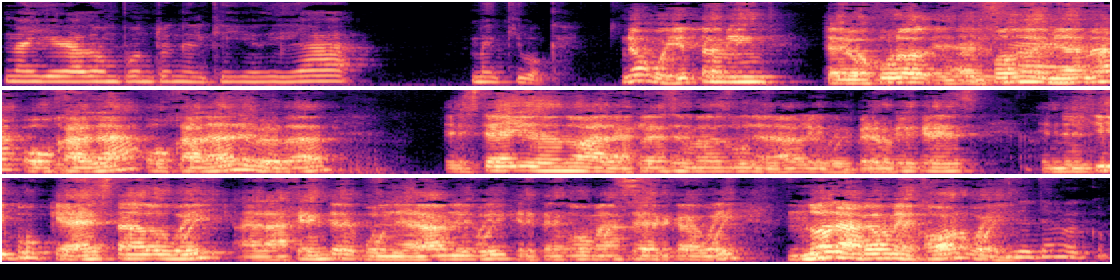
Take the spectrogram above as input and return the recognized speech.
no ha llegado a un punto en el que yo diga, me equivoqué. No, güey, yo también, te lo juro, en el fondo de mi alma, ojalá, ojalá de verdad esté ayudando a la clase más vulnerable, güey. Pero ¿qué crees? En el tiempo que ha estado, güey, a la gente vulnerable, güey, que tengo más cerca, güey, no la veo mejor, güey. Yo tampoco.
